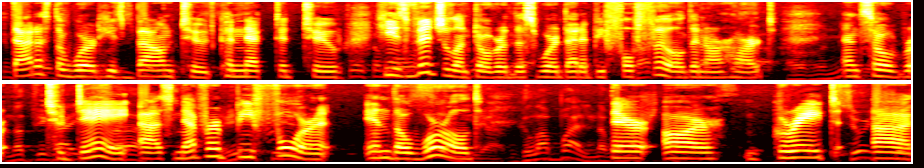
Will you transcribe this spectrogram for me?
That is the word He's bound to, connected to. He's vigilant over this word that it be fulfilled in our heart. And so today, as never before, in the world, there are great uh,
